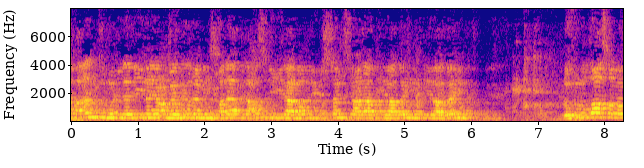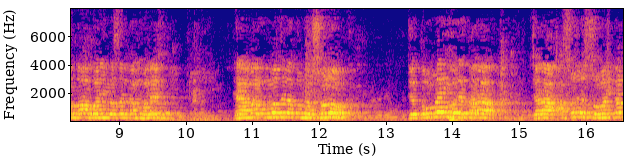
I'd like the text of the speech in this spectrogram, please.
فأنتم الذين يعملون من صلاة العصر إلى مغرب الشمس على قيراطين قيراطين রাসূলুল্লাহ সাল্লাল্লাহু আলাইহি ওয়াসাল্লাম বলেন হে আমার উম্মতেরা তোমরা শোনো যে তোমরাই হলে তারা যারা আসরের সময়কাল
